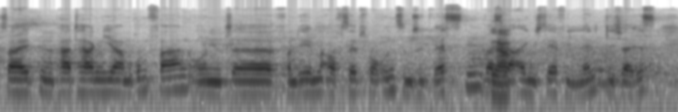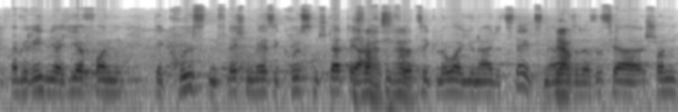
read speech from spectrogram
seit ein paar Tagen hier am Rumfahren und äh, von dem auch selbst bei uns im Südwesten, was ja. ja. eigentlich sehr viel ländlicher ist. Ja, wir reden ja hier von der größten, flächenmäßig größten Stadt der weiß, 48 ja. Lower United States. Ne? Also das ist ja schon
